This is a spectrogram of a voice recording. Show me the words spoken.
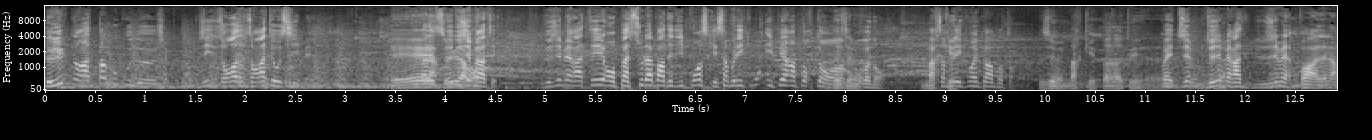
Le Luc ne rate pas beaucoup de Ils ont, ils raté aussi, mais. Et Voilà, le deuxième est raté. Le deuxième est raté, on passe sous la barre des 10 points, ce qui est symboliquement hyper important hein, pour Renan. marqué. Symboliquement hyper important. Deuxième est marqué, pas raté. Euh, Ouais, deuxième, deuxième est raté. Deuxième est, bon, là, là,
